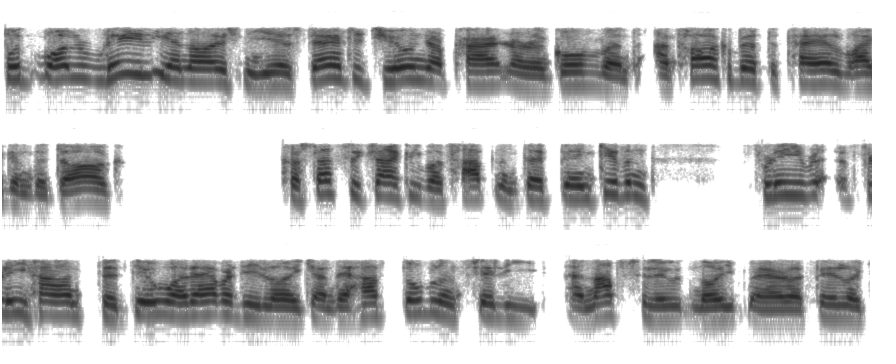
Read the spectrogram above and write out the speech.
but what really annoys me is they're the junior partner in government and talk about the tail wagging the dog. Because that's exactly what's happening. They've been given free free hand to do whatever they like, and they have Dublin City an absolute nightmare. I feel like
